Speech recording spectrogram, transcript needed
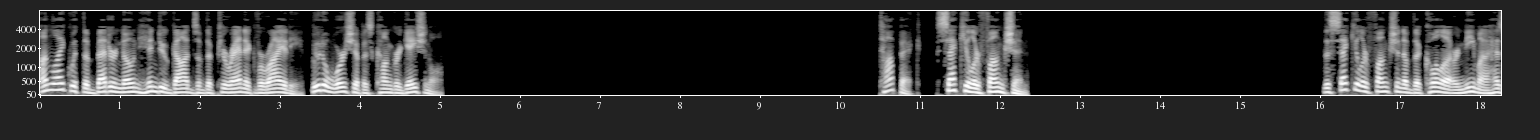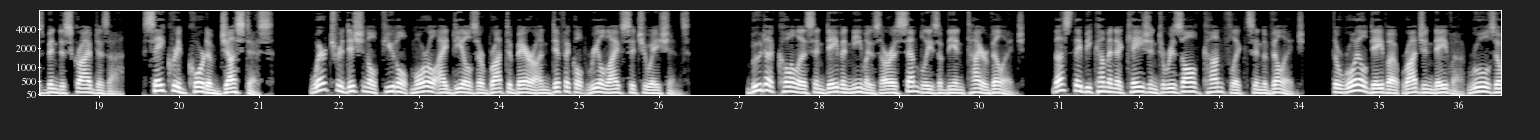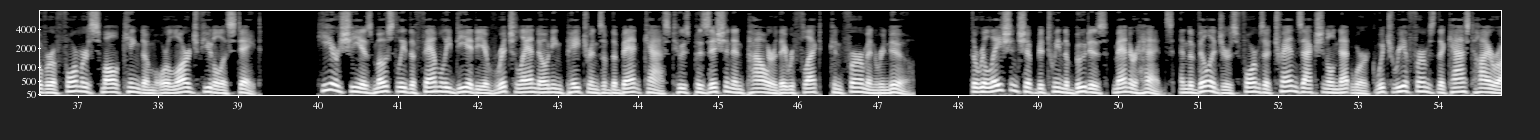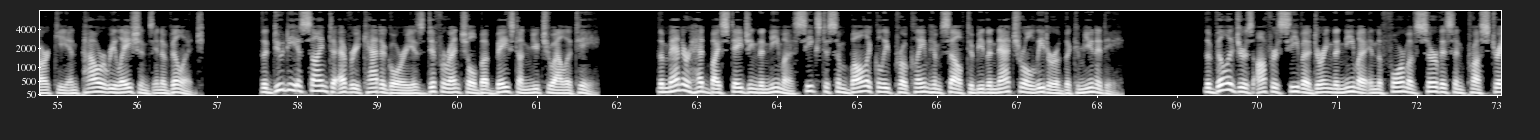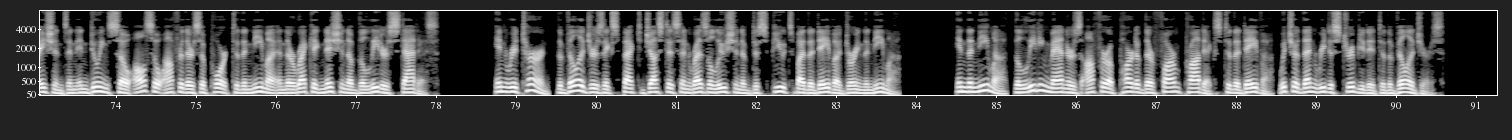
Unlike with the better-known Hindu gods of the Puranic variety, Bhuta worship is congregational. Secular function The secular function of the kola or nima has been described as a sacred court of justice, where traditional feudal moral ideals are brought to bear on difficult real-life situations. Bhuta kolas and deva nimas are assemblies of the entire village. Thus they become an occasion to resolve conflicts in the village. The royal deva, Deva rules over a former small kingdom or large feudal estate. He or she is mostly the family deity of rich land-owning patrons of the Bant caste whose position and power they reflect, confirm and renew. The relationship between the Bhutas, manor heads, and the villagers forms a transactional network which reaffirms the caste hierarchy and power relations in a village. The duty assigned to every category is differential but based on mutuality. The manor head by staging the Nima seeks to symbolically proclaim himself to be the natural leader of the community. The villagers offer seva during the Nima in the form of service and prostrations and in doing so also offer their support to the Nima and their recognition of the leader's status. In return, the villagers expect justice and resolution of disputes by the Deva during the Nima. In the Nima, the leading manors offer a part of their farm products to the Deva, which are then redistributed to the villagers.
